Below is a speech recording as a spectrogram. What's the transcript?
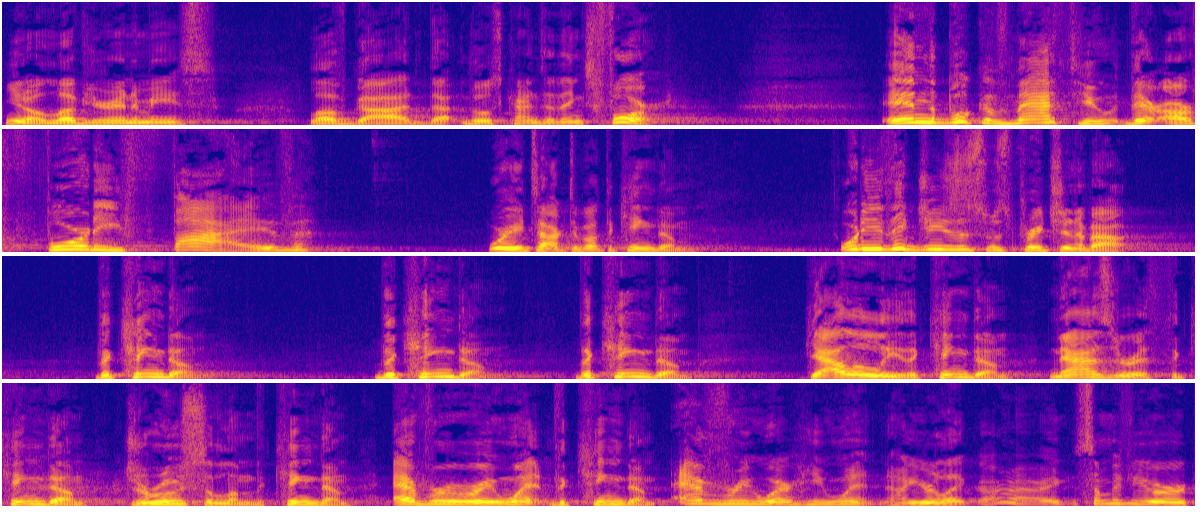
You know, love your enemies, love God, that, those kinds of things. Four. In the book of Matthew, there are 45 where he talked about the kingdom. What do you think Jesus was preaching about? The kingdom. The kingdom. The kingdom. Galilee, the kingdom. Nazareth, the kingdom. Jerusalem, the kingdom. Everywhere he went, the kingdom. Everywhere he went. Now you're like, all right, some of you are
